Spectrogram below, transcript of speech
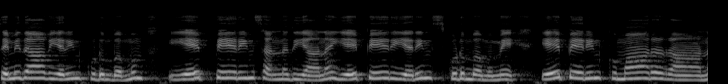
செமிதாவியரின் குடும்பமும் ஏப்பேரின் சன்னதியான ஏப்பேரியரின் குடும்பமுமே. ஏப்பேரின் குமாரரான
